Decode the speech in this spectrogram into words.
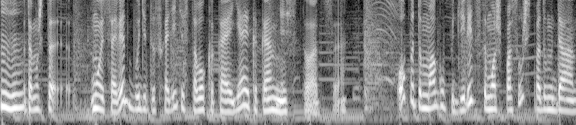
Мгм. Потому что мой совет будет исходить из того, какая я и какая у меня ситуация. Опытом могу поделиться, ты можешь послушать, подумать, да,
